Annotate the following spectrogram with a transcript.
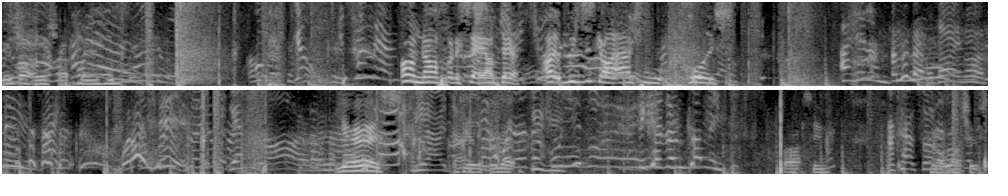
There's that other shot coming in. Oh, I'm not gonna say up there. I, we just got actual push. I hit him. I'm about to die, huh? What I hit? Yes, you are. Yes. Yeah, I feel like that. Because I'm coming. Awesome. That's how it's No, watch this.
